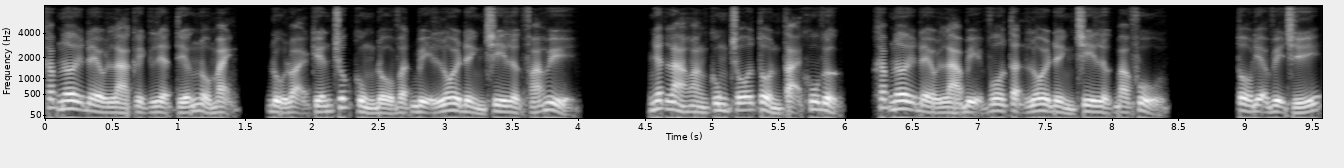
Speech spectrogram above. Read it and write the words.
khắp nơi đều là kịch liệt tiếng nổ mạnh, đủ loại kiến trúc cùng đồ vật bị lôi đình chi lực phá hủy. Nhất là hoàng cung chỗ tồn tại khu vực, khắp nơi đều là bị vô tận lôi đình chi lực bao phủ. Tổ địa vị trí,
